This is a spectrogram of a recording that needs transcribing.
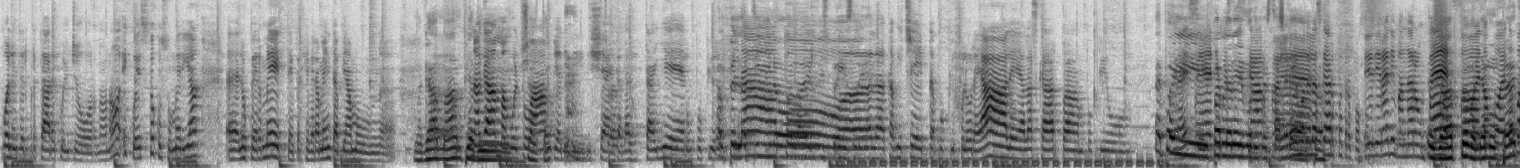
vuole interpretare quel giorno. no? E questo Costumeria eh, lo permette perché veramente abbiamo un, Una gamma ampia una di gamma molto scelta. ampia di, di- scelta, Certo. dal tagliere un po' più raffinato, alla camicetta un po' più floreale, alla scarpa un po' più... E poi Eh sì, di parleremo queste di questa. Parleremo scarpa. della scarpa tra poco. Io direi di mandare un Esatto, pezzo e mandiamo dopo, un e dopo pezzo.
